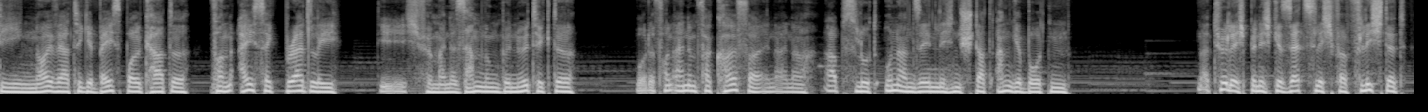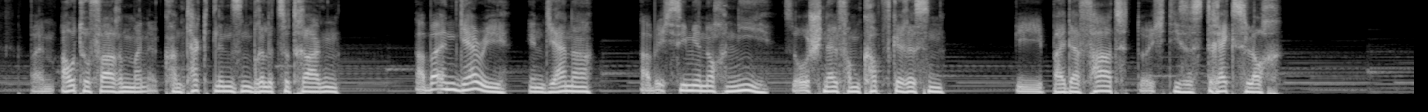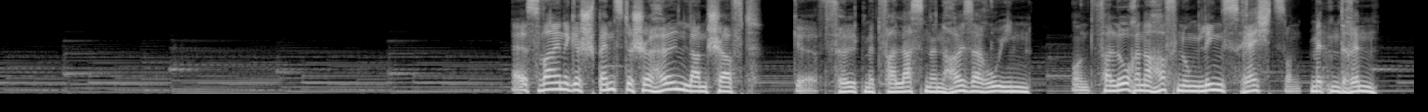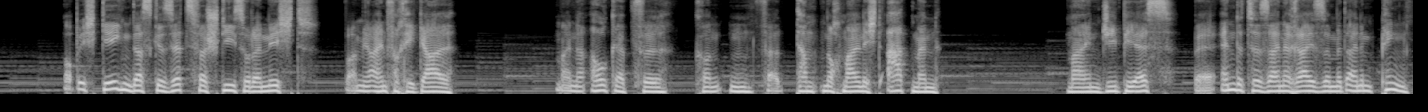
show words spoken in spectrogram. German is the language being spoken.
Die neuwertige Baseballkarte von Isaac Bradley, die ich für meine Sammlung benötigte, wurde von einem Verkäufer in einer absolut unansehnlichen Stadt angeboten. Natürlich bin ich gesetzlich verpflichtet, beim Autofahren meine Kontaktlinsenbrille zu tragen, aber in Gary, Indiana, habe ich sie mir noch nie so schnell vom Kopf gerissen wie bei der Fahrt durch dieses Drecksloch. Es war eine gespenstische Höllenlandschaft, gefüllt mit verlassenen Häuserruinen und verlorener Hoffnung links, rechts und mittendrin. Ob ich gegen das Gesetz verstieß oder nicht, war mir einfach egal. Meine Augäpfel konnten verdammt nochmal nicht atmen. Mein GPS beendete seine Reise mit einem Ping.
